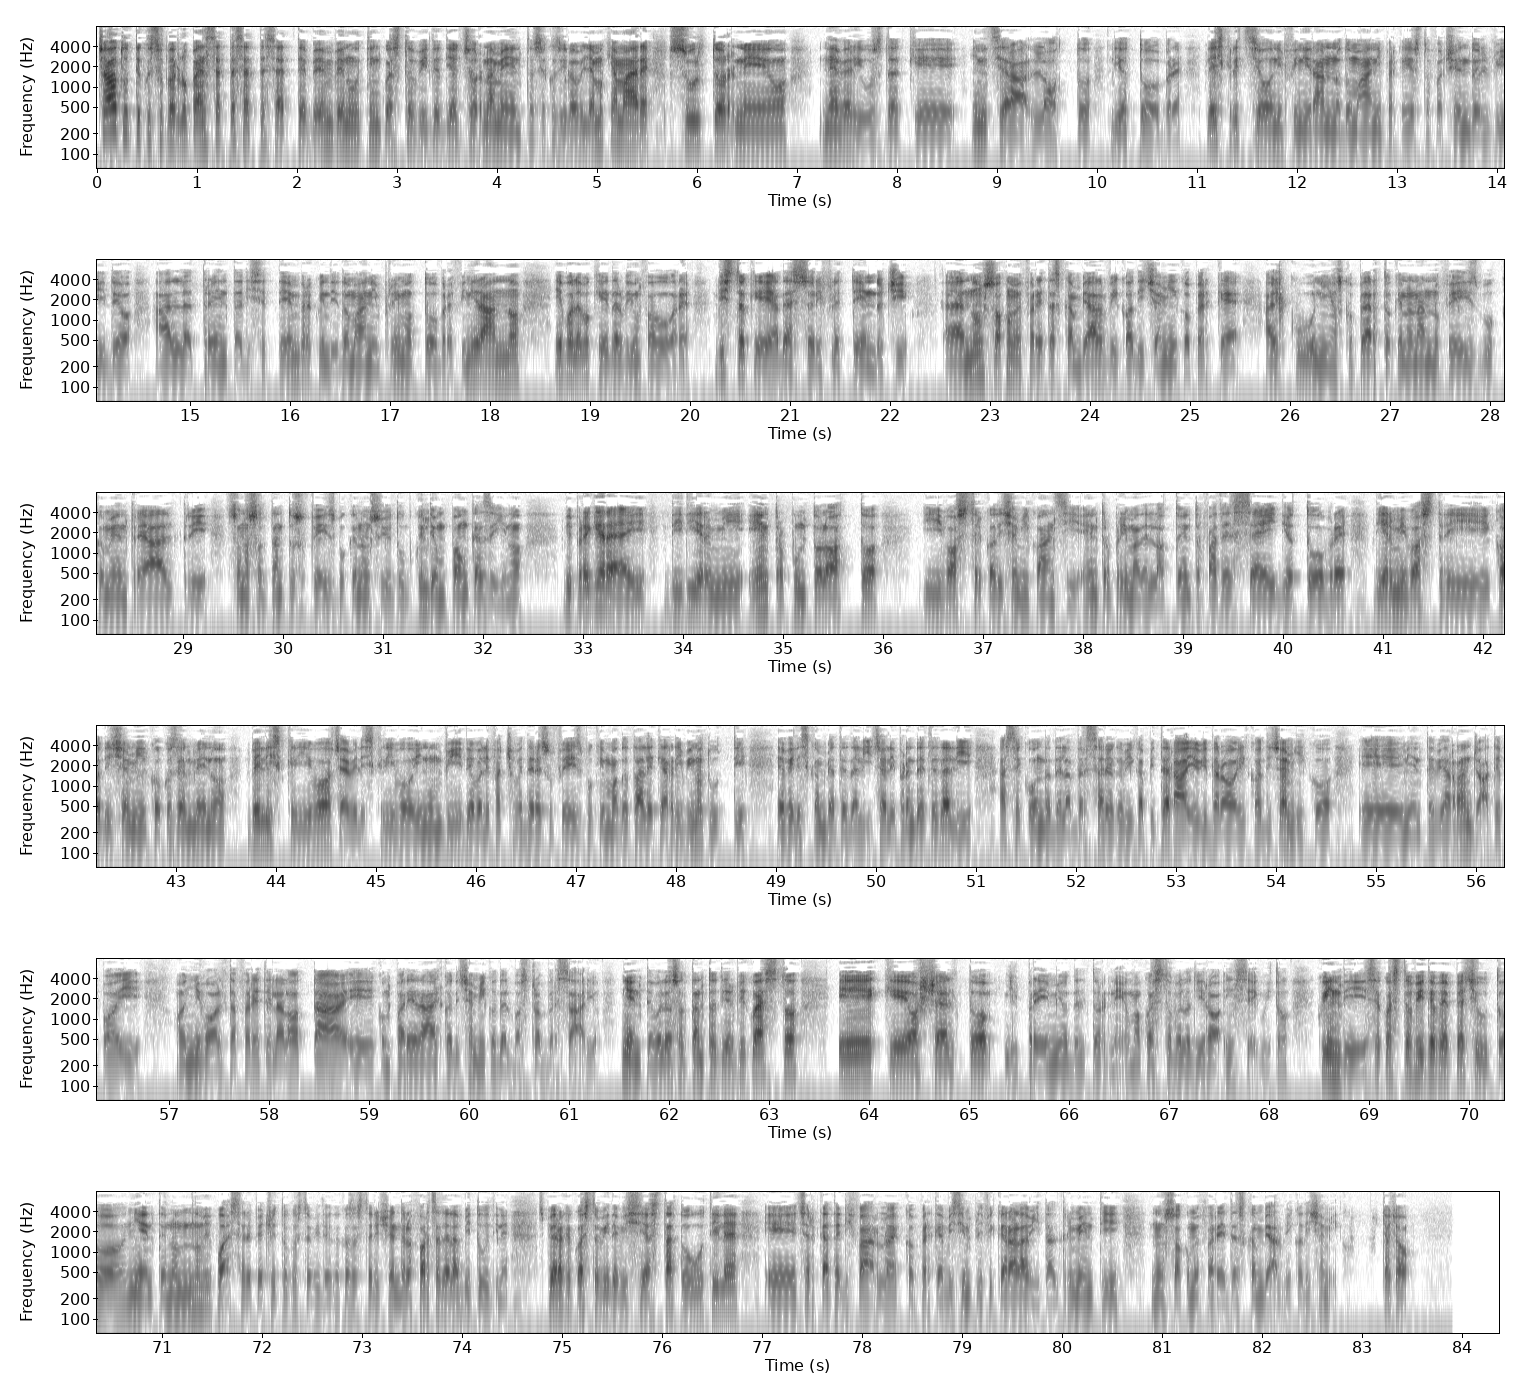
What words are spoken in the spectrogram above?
Ciao a tutti qui SuperLupin777 e benvenuti in questo video di aggiornamento, se così lo vogliamo chiamare, sul torneo Never Used che inizierà l'8 di ottobre. Le iscrizioni finiranno domani perché io sto facendo il video al 30 di settembre, quindi domani 1 ottobre finiranno e volevo chiedervi un favore, visto che adesso riflettendoci eh, non so come farete a scambiarvi codici amico perché alcuni ho scoperto che non hanno Facebook mentre altri sono soltanto su Facebook e non su YouTube, quindi è un po' un casino. Vi pregherei di dirmi entro appunto l'otto i vostri codici amico, anzi entro prima dell'8, entro fate il 6 di ottobre, dirmi i vostri codici amico, così almeno ve li scrivo, cioè ve li scrivo in un video, ve li faccio vedere su Facebook in modo tale che arrivino tutti e ve li scambiate da lì, cioè li prendete da lì a seconda dell'avversario che vi capiterà, io vi darò il codice amico e niente, vi arrangiate, poi ogni volta farete la lotta e comparirà il codice amico del vostro avversario. Niente, volevo soltanto dirvi questo e che ho scelto il premio del torneo, ma questo ve lo dirò in seguito. Quindi, se questo video vi è piaciuto, niente, non, non vi può essere piaciuto questo video, che cosa sto dicendo? La forza dell'abitudine. Spero che questo video vi sia stato utile e cercate di farlo, ecco, perché vi semplificherà la vita, altrimenti non so come farete a scambiarvi codice amico. Ciao ciao!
